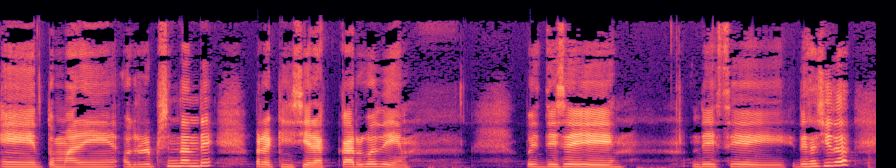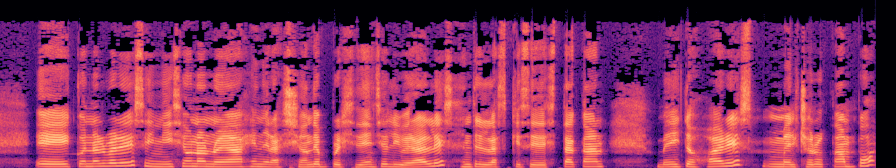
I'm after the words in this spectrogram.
eh, tomar eh, otro representante para que hiciera cargo de pues de ese de ese de esa ciudad eh, con Álvarez se inicia una nueva generación de presidencias liberales, entre las que se destacan Benito Juárez, Melchor Ocampo,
